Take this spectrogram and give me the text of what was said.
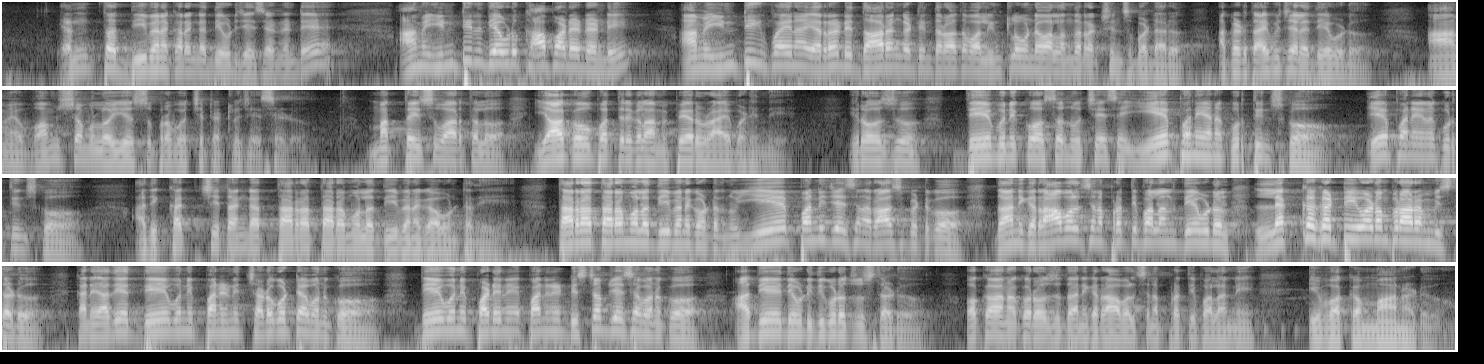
ఎంత దీవెనకరంగా దేవుడు చేశాడంటే ఆమె ఇంటిని దేవుడు కాపాడాడండి. ఆమె ఇంటి పైన ఎర్రటి దారం కట్టిన తర్వాత వాళ్ళ ఇంట్లో ఉండే వాళ్ళందరూ రక్షించబడ్డారు. అక్కడ తైపుచేలే దేవుడు. ఆమె వంశంలో యేసు ప్రభు వచ్చేటట్లు చేశాడు. మత్తైసు వార్తలో యాగవ పత్రికలో ఆమె పేరు రాయబడింది. ఈరోజు దేవుని కోసం నువ్వు చేసే ఏ పని అయినా గుర్తించుకో. ఏ పని అయినా గుర్తించుకో. అది ఖచ్చితంగా తరతరముల దీవెనగా ఉంటుంది. తరతరముల దీవెనగా ఉంటుంది. నువ్వు ఏ పని చేసినా రాసి పెట్టుకో. దానికి రావాల్సిన ప్రతిఫలాన్ని దేవుడు లెక్క కట్టి ఇవ్వడం ప్రారంభిస్తాడు. కానీ అదే దేవుని పనిని చెడగొట్టావనుకో దేవుని పడిని పనిని డిస్టర్బ్ చేసావనుకో అదే దేవుడు ఇది కూడా చూస్తాడు. ఒకానొక రోజు దానికి రావాల్సిన ప్రతిఫలాన్ని ఇవ్వక మానడు.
